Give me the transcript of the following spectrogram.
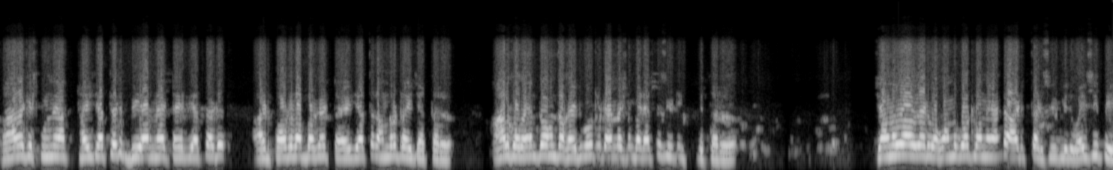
రాధాకృష్ణ ట్రై చేస్తాడు బీఆర్ నాయుడు ట్రై చేస్తాడు ఆడి పౌడర్ డబ్బాగా ట్రై చేస్తాడు అందరూ ట్రై చేస్తారు. వాళ్ళకి ఒక ఎంతో కొంత ఒక ఐదు కోట్లు కమిషన్ పడేస్తే సీట్ ఇస్తారు చంద్రబాబు గారు ఒక వంద కోట్లు ఉన్నాయంటే ఆడిస్తాడు సీట్లు. ఇది వైసీపీ.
